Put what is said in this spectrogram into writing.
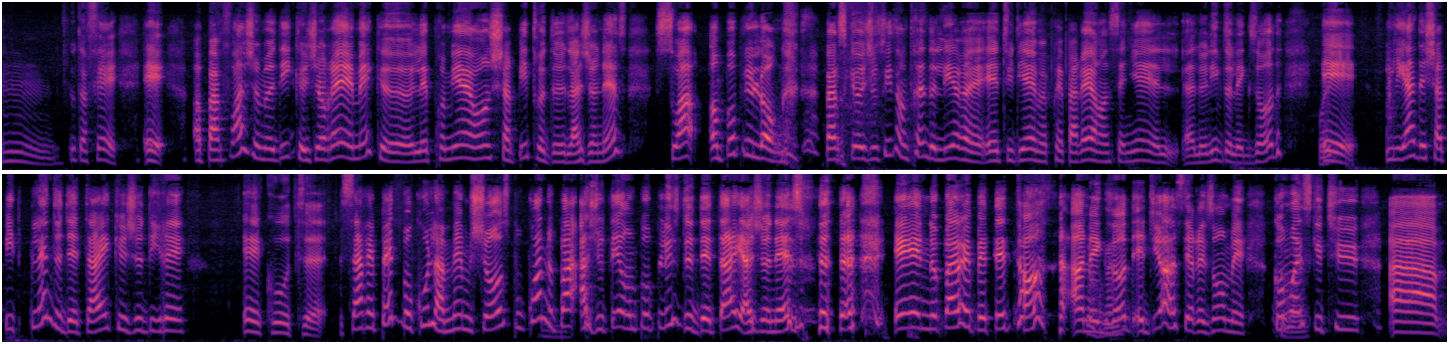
Mmh, tout à fait. Et euh, parfois, je me dis que j'aurais aimé que les premiers 11 chapitres de la Genèse soient un peu plus longs, parce que je suis en train de lire et étudier et me préparer à enseigner le, livre de l'Exode. Et il y a des chapitres pleins de détails que je dirais, Écoute, ça répète beaucoup la même chose. Pourquoi ne mmh. pas ajouter un peu plus de détails à Genèse et ne pas répéter tant en Exode? Et Dieu a ses raisons, mais comment est-ce que tu, as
